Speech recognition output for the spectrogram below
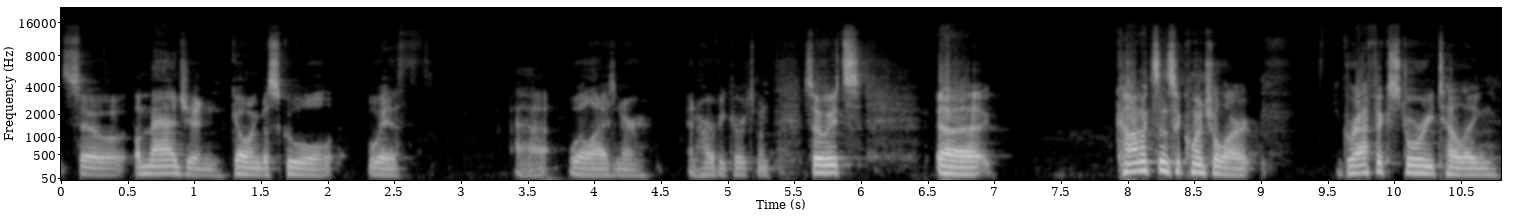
So imagine going to school with uh, Will Eisner and Harvey Kurtzman. So it's uh, comics and sequential art, graphic storytelling,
